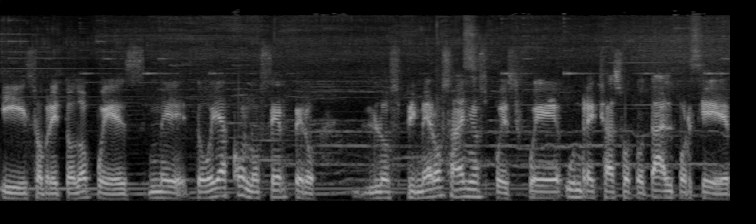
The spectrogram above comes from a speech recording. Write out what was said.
y sobre todo pues me doy a conocer, pero los primeros años pues fue un rechazo total porque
